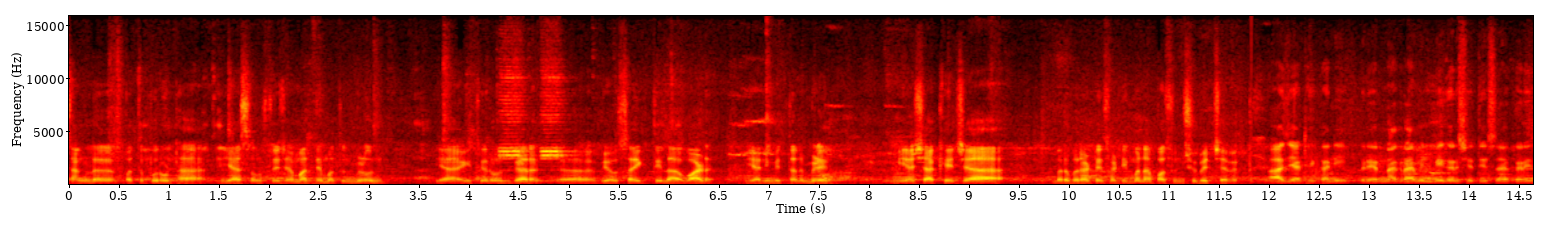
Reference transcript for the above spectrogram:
चांगलं पतपुरवठा या संस्थेच्या माध्यमातून मिळून या इथे रोजगार व्यावसायिकतेला वाढ या निमित्तानं मिळेल. मी या शाखेच्या भरभराटीसाठी मनापासून शुभेच्छा व्यक्त आज या ठिकाणी प्रेरणा ग्रामीण बिगर शेती सहकारी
